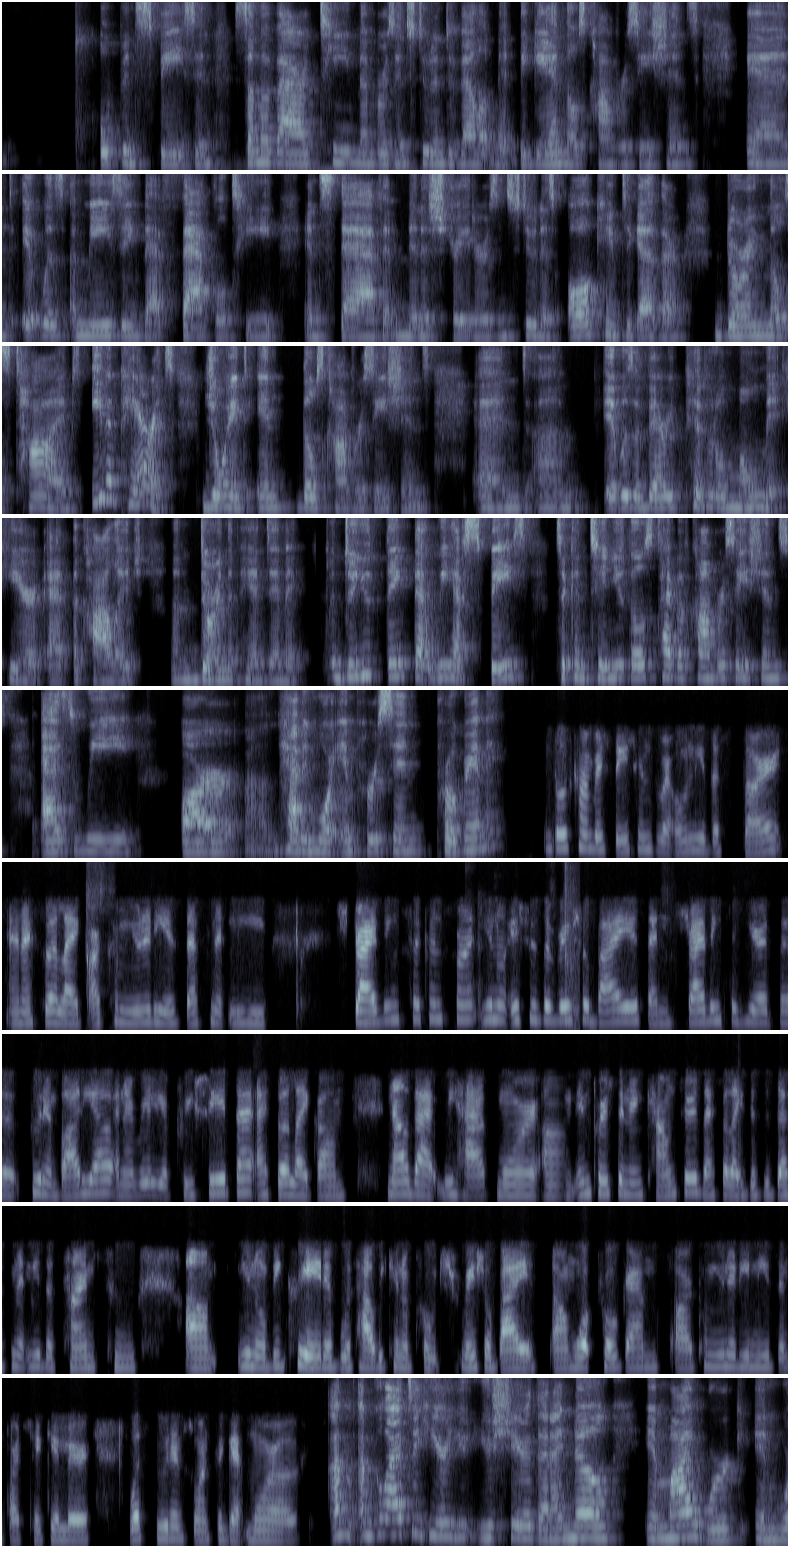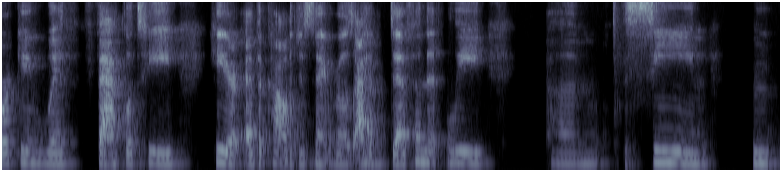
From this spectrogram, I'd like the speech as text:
open space. And some of our team members in student development began those conversations. And it was amazing that faculty and staff, administrators, and students all came together during those times. Even parents joined in those conversations. And um, it was a very pivotal moment here at the college um, during the pandemic. Do you think that we have space to continue those type of conversations as we are um, having more in-person programming? Those conversations were only the start, and I feel like our community is definitely striving to confront, you know, issues of racial bias and striving to hear the student body out. And I really appreciate that. I feel like um, now that we have more um, in-person encounters, I feel like this is definitely the time to um, you know, be creative with how we can approach racial bias, um, what programs our community needs in particular, what students want to get more of. I'm, I'm glad to hear you, you share that. I know in my work in working with faculty here at the College of St. Rose, I have definitely um, seen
